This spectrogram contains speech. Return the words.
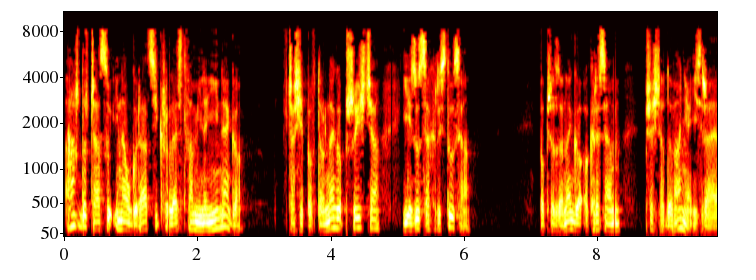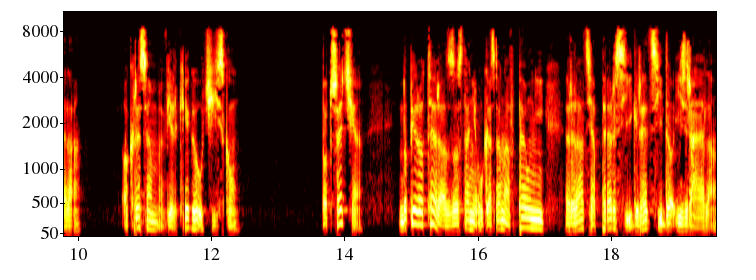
aż do czasu inauguracji Królestwa Milenijnego, w czasie powtórnego przyjścia Jezusa Chrystusa, poprzedzonego okresem prześladowania Izraela, okresem wielkiego ucisku. Po trzecie, dopiero teraz zostanie ukazana w pełni relacja Persji i Grecji do Izraela.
